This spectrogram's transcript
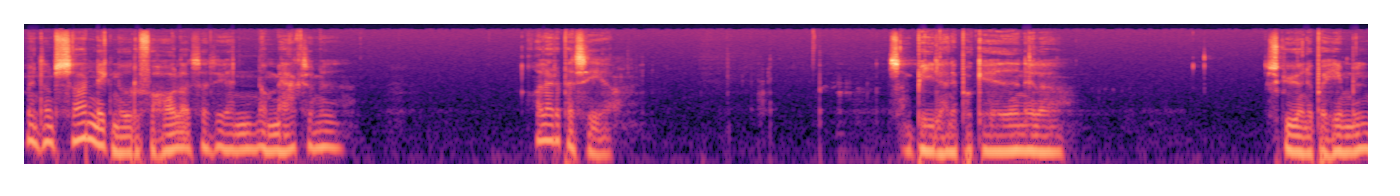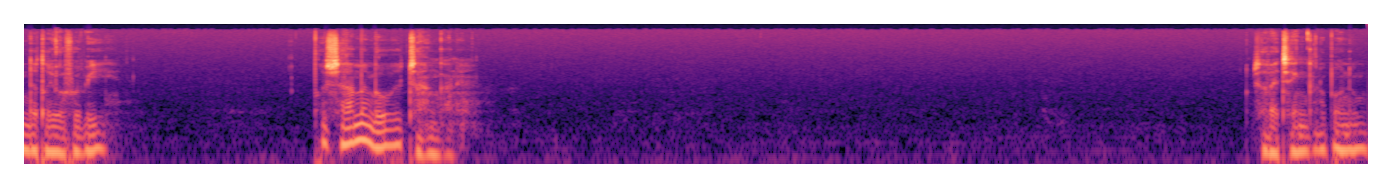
Men som sådan ikke noget, du forholder sig til en opmærksomhed. Og lad det passere. Som bilerne på gaden eller skyerne på himlen, der driver forbi. På samme måde tankerne. Så hvad tænker du på nu?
